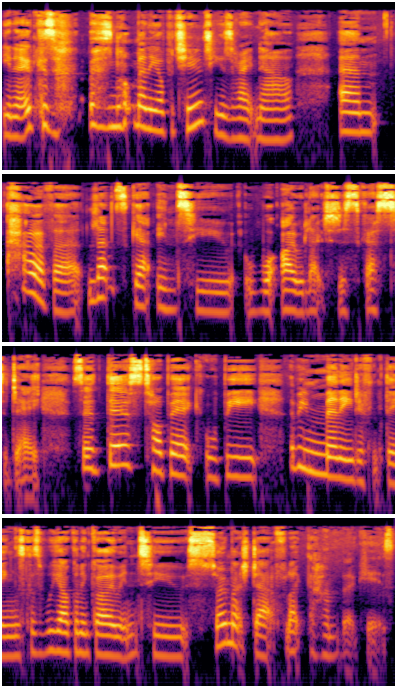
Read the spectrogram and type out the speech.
you know, because there's not many opportunities right now. Um, however, let's get into what I would like to discuss today. So, this topic will be there'll be many different things because we are going to go into so much depth, like the handbook is,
